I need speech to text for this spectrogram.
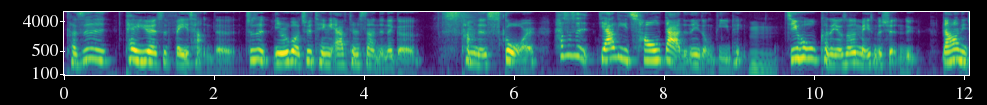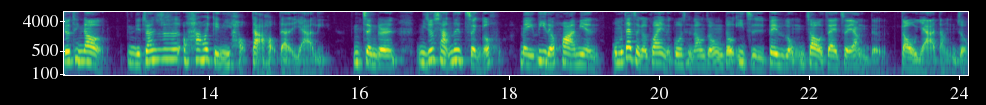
可是配乐是非常的，就是你如果去听 After Sun 的那个他们的 score，它就是压力超大的那种低频，嗯，几乎可能有时候没什么旋律，然后你就听到。你的专注就是哦，他会给你好大好大的压力，你整个人你就想那整个美丽的画面，我们在整个观影的过程当中都一直被笼罩在这样的高压当中，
